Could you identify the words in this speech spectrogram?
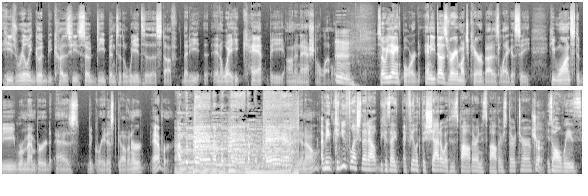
he's really good because he's so deep into the weeds of this stuff that he, in a way, he can't be on a national level. Mm. So he ain't bored, and he does very much care about his legacy. He wants to be remembered as the greatest governor ever. I'm the man, I'm the man, I'm the man. You know? I mean, can you flesh that out? Because I, I feel like the shadow of his father and his father's third term Sure. is always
